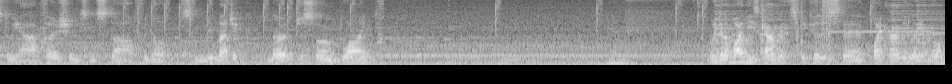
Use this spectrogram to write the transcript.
Do we have? Potions and stuff. We got some new magic. No, just slow and blind. We're gonna buy these gambits because they're quite handy later on.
